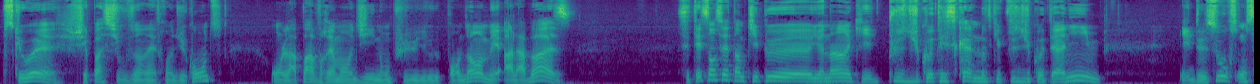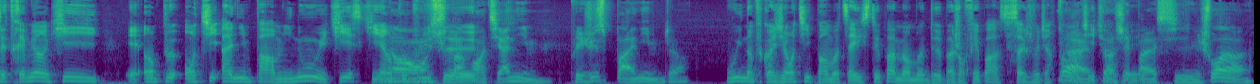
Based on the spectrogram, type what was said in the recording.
Parce que ouais, je sais pas si vous en êtes rendu compte. On l'a pas vraiment dit non plus pendant, mais à la base, c'était censé être un petit peu. Il y en a un qui est plus du côté scan, l'autre qui est plus du côté anime. Et de source, on sait très bien qui est un peu anti-anime parmi nous et qui est-ce qui est un peu plus. je suis pas euh, anti-anime. Suis juste pas anime, tu vois. Oui, non, quand je dis anti, pas en mode ça existe pas, mais en mode de, bah j'en fais pas. C'est ça que je veux dire par Ouais, anti, tu vois. j'ai pas si le choix.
